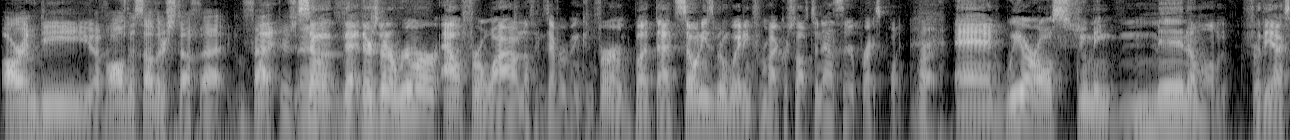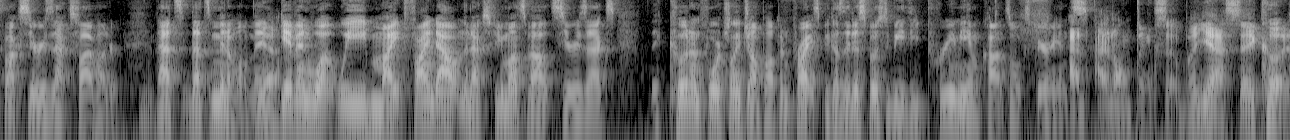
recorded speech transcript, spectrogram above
R and D, you have all this other stuff that factors in. So th- there's been a rumor out for a while. Nothing's ever been confirmed, but that Sony's been waiting for Microsoft to announce their price point. Right. And we are all assuming minimum for the Xbox Series X 500. That's that's minimum. And Yeah. given what we might find out in the next few months about Series X, it could unfortunately jump up in price because it is supposed to be the premium console experience. I, I don't think so, but yes, it could.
